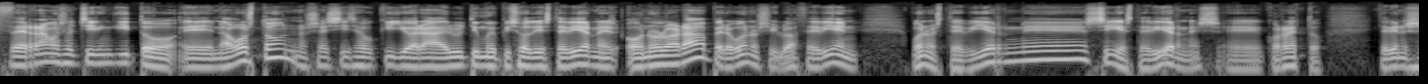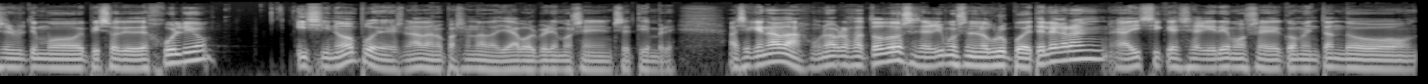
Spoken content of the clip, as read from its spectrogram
Cerramos el chiringuito en agosto. No sé si Sauquillo hará el último episodio este viernes o no lo hará, pero bueno, si lo hace bien. Bueno, este viernes, sí, este viernes, eh, correcto. Este viernes es el último episodio de julio. Y si no, pues nada, no pasa nada, ya volveremos en septiembre. Así que nada, un abrazo a todos, seguimos en el grupo de Telegram, ahí sí que seguiremos eh, comentando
